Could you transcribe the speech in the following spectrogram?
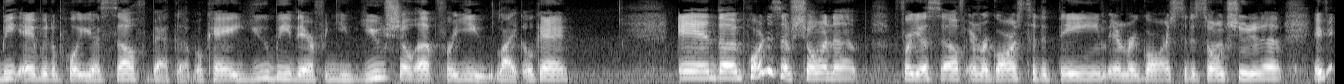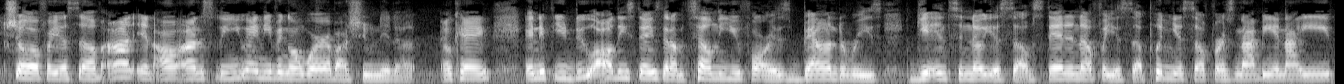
be able to pull yourself back up okay? You be there for you. You show up for you like okay and the importance of showing up for yourself in regards to the theme, in regards to the song Shoot It Up. If you show up for yourself, on in all honesty, you ain't even gonna worry about shooting it up. Okay, and if you do all these things that I'm telling you for is boundaries, getting to know yourself, standing up for yourself, putting yourself first, not being naive,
